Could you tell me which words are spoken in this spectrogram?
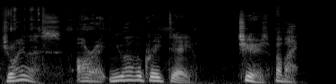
Join us. All right. You have a great day. Cheers. Bye bye.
